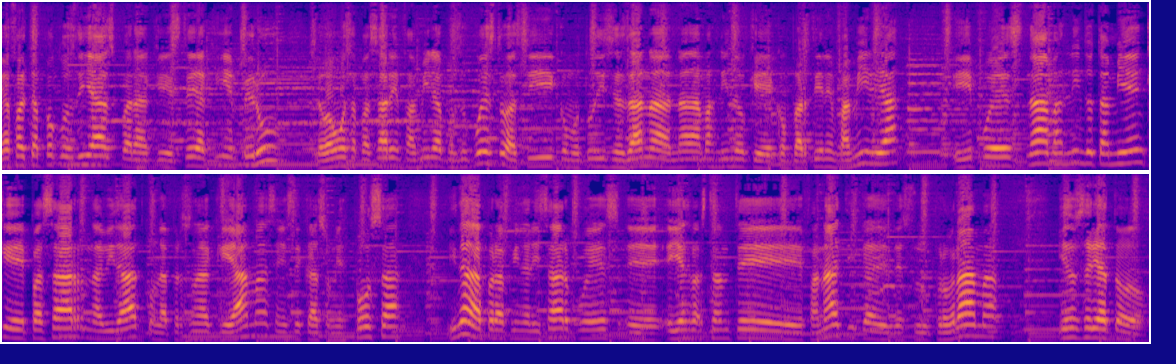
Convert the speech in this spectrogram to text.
Ya falta pocos días para que esté aquí en Perú. Lo vamos a pasar en familia, por supuesto. Así como tú dices, Dana, nada más lindo que compartir en familia. Y pues nada más lindo también que pasar Navidad con la persona que amas, en este caso mi esposa. Y nada, para finalizar, pues eh, ella es bastante fanática de su programa. Y eso sería todo.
